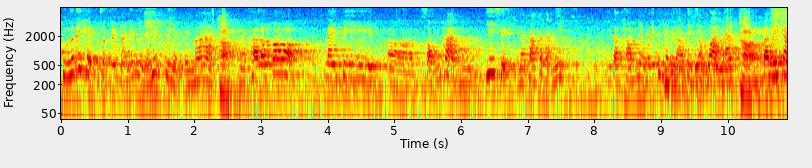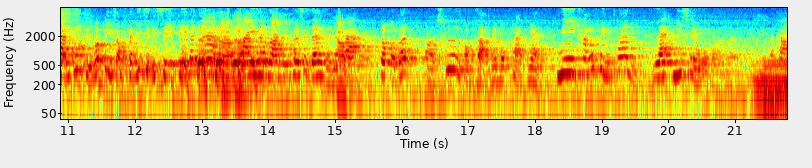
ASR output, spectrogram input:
คุณก็ได้เห็นสตรีหมายเลขหนึ่งที่เปลี่ยนไปมากครับนะคะแล้วก็ ในปีเอ่อ2020 นะคะ ขณะนี้อีตาทรัมป์ยังไม่ได้ขึ้นมาเป็นนายกอีกสองวันนะ ครับแต่มีการพูดถึงว่าปี 2020อีก4ปีข้างหน้าครับใครจะรันเป็น president เนี่ยนะครัคะ บ ปรากฏว่าเอ่อชื่อของฝั่งเดโมแครตเนี่ยมีทั้งคลินตันและมิเชลโอบามานะคะ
